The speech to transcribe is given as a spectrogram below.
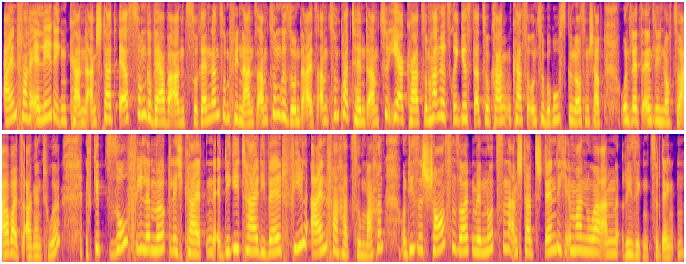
einfach erledigen kann, anstatt erst zum Gewerbeamt zu rennen, zum Finanzamt, zum Gesundheitsamt, zum Patentamt, zur IHK, zum Handelsregister, zur Krankenkasse und zur Berufsgenossenschaft und letztendlich noch zur Arbeitsagentur. Es gibt so viele Möglichkeiten, digital die Welt viel einfacher zu machen und diese Chancen sollten wir nutzen, anstatt ständig immer nur an Risiken zu denken.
